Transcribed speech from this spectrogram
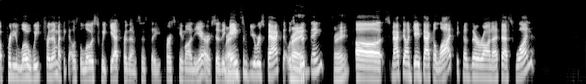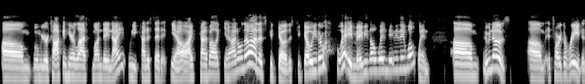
a pretty low week for them. I think that was the lowest week yet for them since they first came on the air. So they Right. gained some viewers back. That was a good thing. Right. Uh, SmackDown gave back a lot because they were on FS1. Um, when we were talking here last Monday night, we kind of said, you know, I kind of felt like, you know, I don't know how this could go. This could go either way. Maybe they'll win, maybe they won't win. Um, who knows? Um, it's hard to read,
